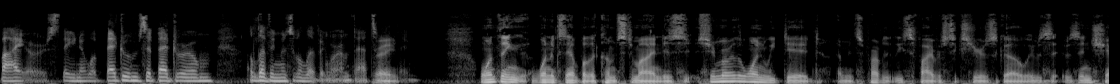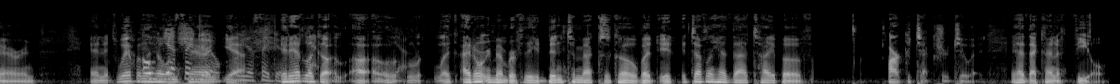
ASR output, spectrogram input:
buyers. They know a bedroom's a bedroom, a living room's a living room, That's sort right. thing. One thing, one example that comes to mind is, do you remember the one we did? I mean, it's probably at least five or six years ago. It was, it was in Sharon and it's way up on the oh, hill yes, in Sharon. I yeah, oh, yes, I do. it had yeah. like a, a, a yeah. like I don't remember if they had been to Mexico, but it, it definitely had that type of architecture to it. It had that kind of feel,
